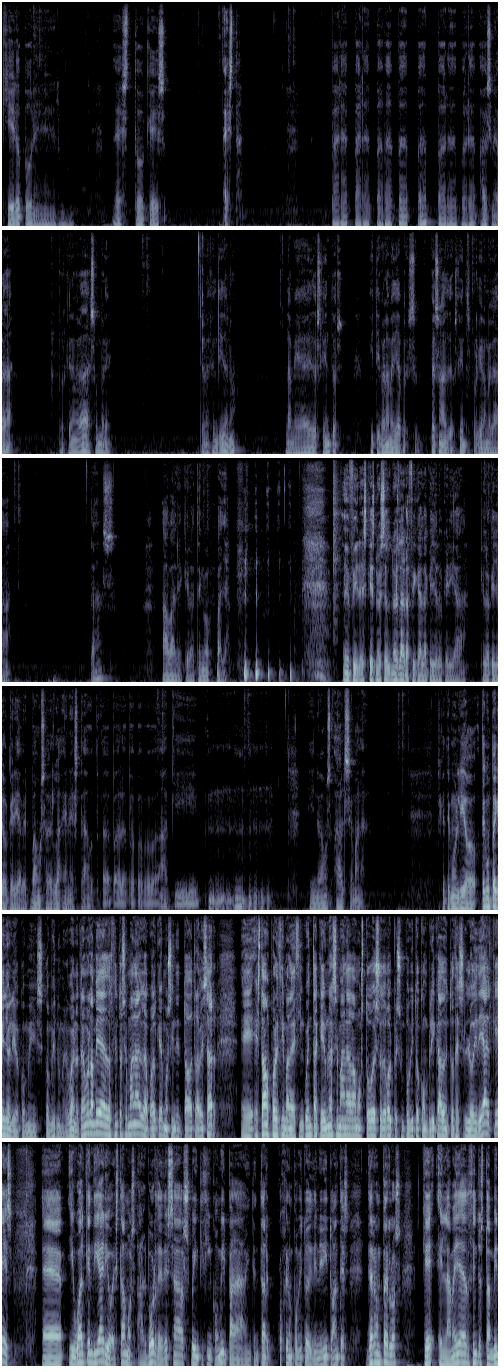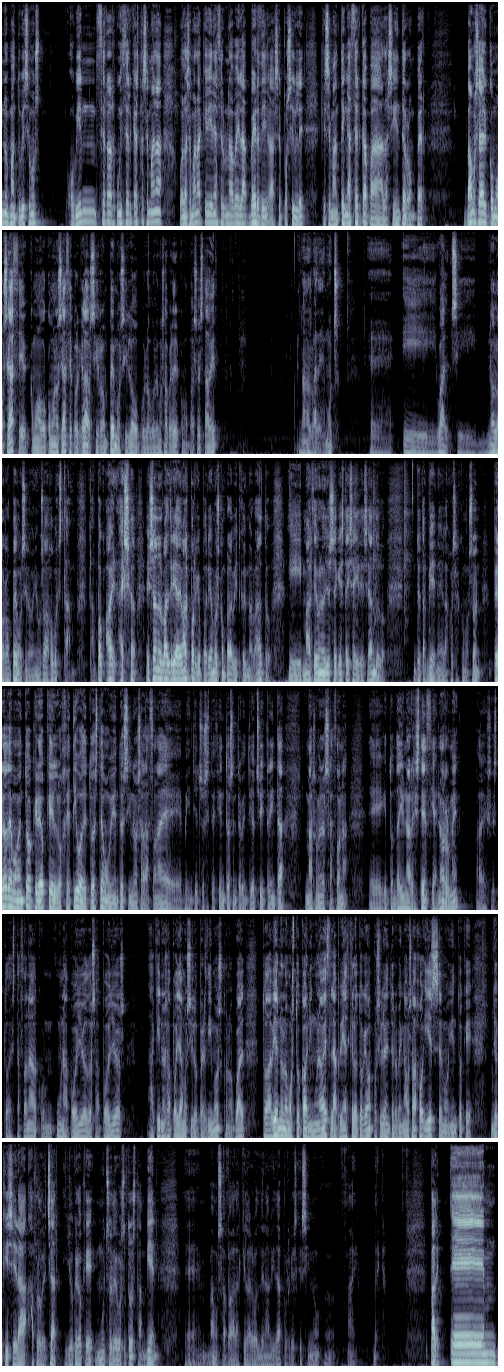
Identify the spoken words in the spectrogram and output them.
quiero poner esto que es esta. Para, para, para, para, para, para. A ver si me la da. ¿Por qué no me la das, hombre? Yo lo he encendido, ¿no? La media de 200. Y tengo la media personal de 200. ¿Por qué no me la das? Ah, vale, que la tengo. Vaya. en fin, es que no es, no es la gráfica en la que yo lo quería es lo que yo quería ver. Vamos a verla en esta otra, para, aquí, y nos vamos al semanal. Es que tengo un lío, tengo un pequeño lío con mis, con mis números. Bueno, tenemos la media de 200 semanal, la cual que hemos intentado atravesar. Eh, estamos por encima de la de 50, que en una semana hagamos todo eso de golpe es un poquito complicado. Entonces, lo ideal que es eh, igual que en diario estamos al borde de esas 25.000 para intentar coger un poquito de dinerito antes de romperlos, que en la media de 200 también nos mantuviésemos o bien cerrar muy cerca esta semana, o la semana que viene hacer una vela verde, a ser posible, que se mantenga cerca para la siguiente romper. Vamos a ver cómo se hace, cómo, cómo no se hace, porque claro, si rompemos y luego pues, lo volvemos a perder, como pasó esta vez, no nos vale de mucho. Eh, y igual, si no lo rompemos y no venimos abajo, pues tampoco. A ver, eso, eso nos valdría además porque podríamos comprar Bitcoin más barato. Y más de uno yo sé que estáis ahí deseándolo. Yo también, ¿eh? las cosas como son. Pero de momento creo que el objetivo de todo este movimiento es irnos a la zona de 28.700, entre 28 y 30, más o menos esa zona, eh, donde hay una resistencia enorme. ¿vale? Es toda esta zona con un apoyo, dos apoyos, Aquí nos apoyamos y lo perdimos, con lo cual todavía no lo hemos tocado ninguna vez. La primera vez que lo toquemos posiblemente nos vengamos abajo y ese es el movimiento que yo quisiera aprovechar. Y yo creo que muchos de vosotros también. Eh, vamos a apagar aquí el árbol de Navidad porque es que si no... Uh, venga. Vale. Eh,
